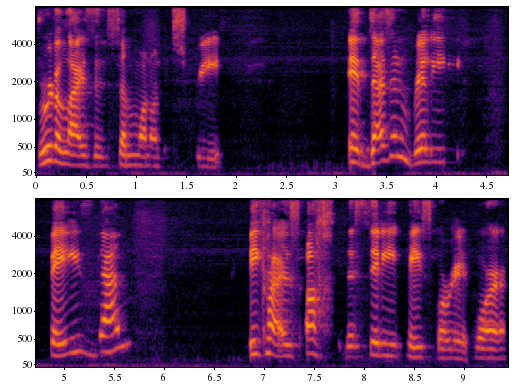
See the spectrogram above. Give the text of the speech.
brutalizes someone on the street, it doesn't really faze them because oh the city pays for it or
